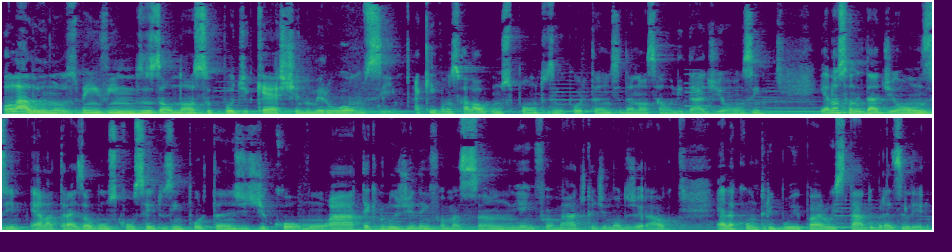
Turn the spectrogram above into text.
Olá, alunos! Bem-vindos ao nosso podcast número 11. Aqui vamos falar alguns pontos importantes da nossa unidade 11. E a nossa unidade 11, ela traz alguns conceitos importantes de como a tecnologia da informação e a informática de modo geral, ela contribui para o Estado brasileiro.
